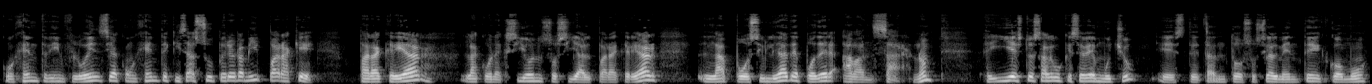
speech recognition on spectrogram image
con gente de influencia, con gente quizás superior a mí, ¿para qué? Para crear la conexión social, para crear la posibilidad de poder avanzar, ¿no? Y esto es algo que se ve mucho, este, tanto socialmente como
